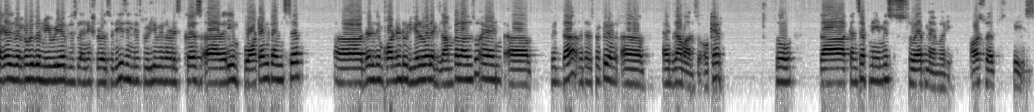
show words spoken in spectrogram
Hi guys, welcome to the new video of this Linux tutorial series. In this video, we're going to discuss a very important concept uh, that is important to real world example also and uh, with the with respect to uh, exam also. Okay, so the concept name is swap memory or swap space.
